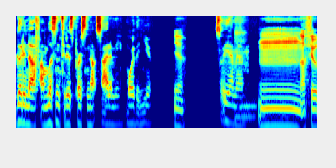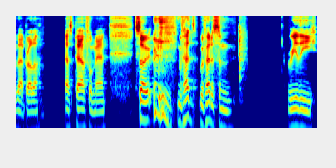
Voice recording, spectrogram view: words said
good enough i'm listening to this person outside of me more than you yeah so yeah man Mm, I feel that, brother. That's powerful, man. So we've had we've had some really,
